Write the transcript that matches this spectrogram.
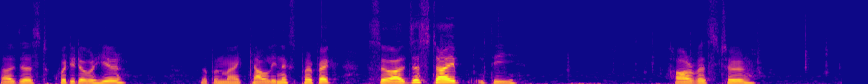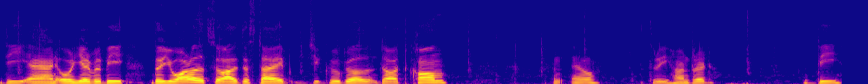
I'll just quit it over here. Open my Kali Linux perfect. So I'll just type the harvester d and over here will be the URL so I'll just type google.com l 300 b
